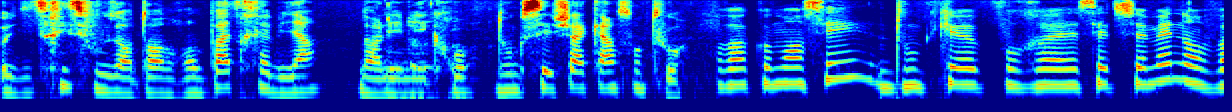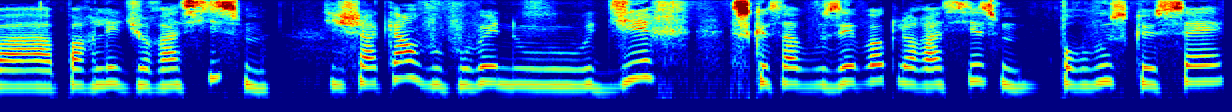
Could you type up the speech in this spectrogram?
auditrices vous entendront pas très bien dans les micros. Donc, c'est chacun son tour. On va commencer. Donc euh, pour euh, cette semaine on va parler du racisme. Si chacun vous pouvez nous dire ce que ça vous évoque le racisme, pour vous ce que c'est?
